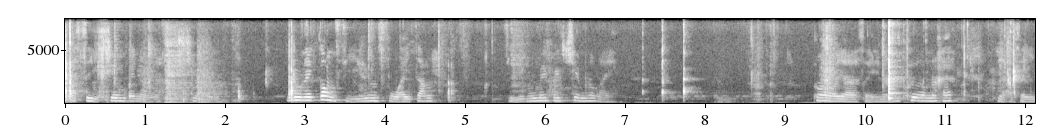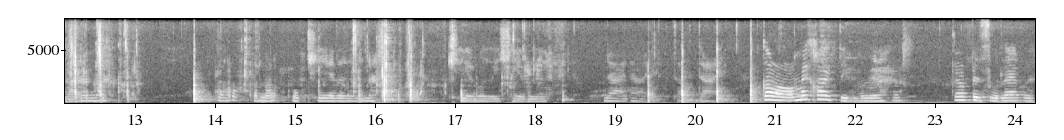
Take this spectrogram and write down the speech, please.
แล้วสีเข้มไปหน่อยนะสีเข้มไปหน่อยดูในกล้องสีมันสวยจัง สีมันไม่ค่อยเข้มเท่าไหร่ ก็อย่าใส่น้ำเพิ่มนะคะ อย่าใส่น้ำนะ ก็กำลังโอเคเลยนะเคเลยเคเลย ได้ได้จับได้ ก็ไม่ค่อยติดมือนะคะ ก็เป็นสูตรแรกเลย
